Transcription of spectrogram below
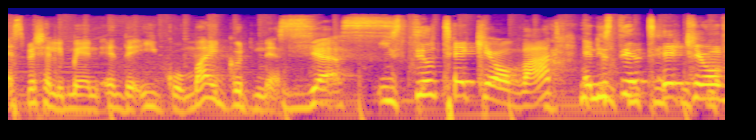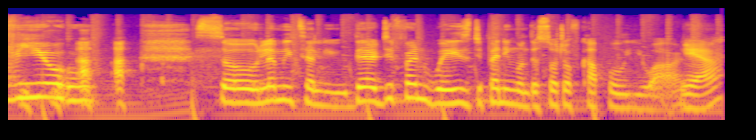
especially men and the ego, my goodness. Yes. You still take care of that and you still take care of you. So let me tell you, there are different ways depending on the sort of couple you are. Yeah.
